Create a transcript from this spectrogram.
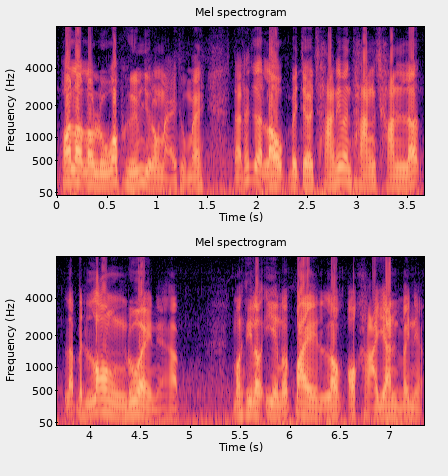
เพราะเราเรารู้ว่าพื้นมันอยู่ตรงไหนถูกไหมแต่ถ้าเกิดเราไปเจอทางที่มันทางชันแล้วแล้วเป็นร่องด้วยเนี่ยครับบางทีเราเอียงรถไปเราเอาขายันไปเนี่ย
